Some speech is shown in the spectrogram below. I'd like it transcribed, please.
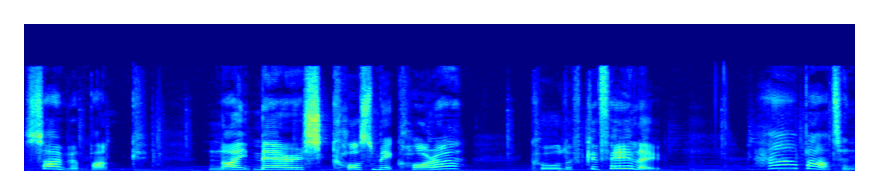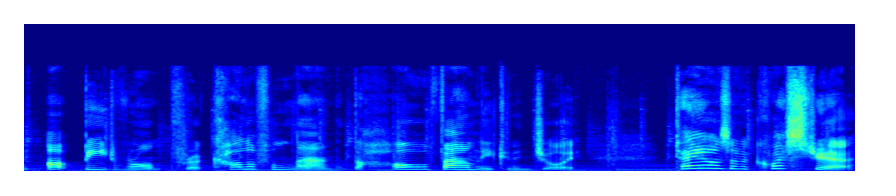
Cyberpunk. Nightmarish cosmic horror? Call of Cthulhu. How about an upbeat romp for a colourful land that the whole family can enjoy? Tales of Equestria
